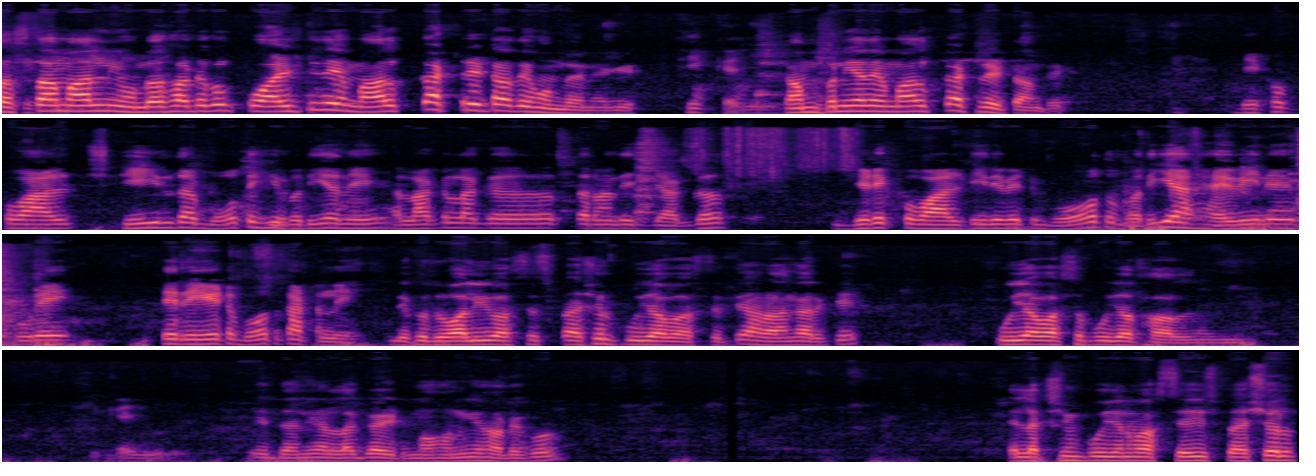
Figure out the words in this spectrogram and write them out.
ਸਸਤਾ ਮਾਲ ਨਹੀਂ ਹੁੰਦਾ ਸਾਡੇ ਕੋਲ ਕੁਆਲਿਟੀ ਦੇ ਮਾਲ ਘੱਟ ਰੇਟਾਂ ਤੇ ਹੁੰਦੇ ਨੇਗੇ। ਠੀਕ ਹੈ ਜੀ। ਕੰਪਨੀਆਂ ਦੇ ਮਾਲ ਘੱਟ ਰੇਟਾਂ ਤੇ। ਦੇਖੋ ਕੁਆਲ ਸਟੀਲ ਦਾ ਬਹੁਤ ਹੀ ਵਧੀਆ ਨੇ ਅਲੱਗ-ਅਲੱਗ ਤਰ੍ਹਾਂ ਦੇ ਜੱਗ ਜਿਹੜੇ ਕੁਆਲਿਟੀ ਦੇ ਵਿੱਚ ਬਹੁਤ ਵਧੀਆ ਹੈਵੀ ਨੇ ਪੂਰੇ ਤੇ ਰੇਟ ਬਹੁਤ ਘੱਟ ਨੇ। ਦੇਖੋ ਦੀਵਾਲੀ ਵਾਸਤੇ ਸਪੈਸ਼ਲ ਪੂਜਾ ਵਾਸਤੇ ਤਿਉਹਾਰਾਂ ਕਰਕੇ ਪੂਜਾ ਵਾਸਤੇ ਪੂਜਾ ਥਾਲ ਨੇ ਜੀ। ਠੀਕ ਹੈ ਜੀ। ਇਦਾਂ ਦੀਆਂ ਅਲੱਗ ਆਈਟਮਾਂ ਹੋਣਗੀਆਂ ਸਾਡੇ ਕੋਲ। ਇਹ ਲక్ష్ਮੀ ਪੂਜਨ ਵਾਸਤੇ ਜੀ ਸਪੈਸ਼ਲ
